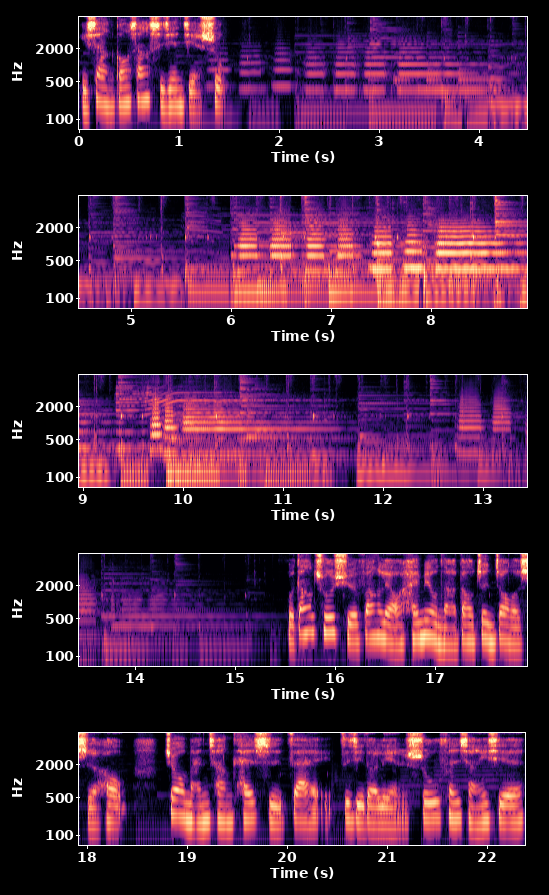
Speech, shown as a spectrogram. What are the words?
以上工商时间结束。我当初学芳疗还没有拿到证照的时候，就蛮常开始在自己的脸书分享一些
